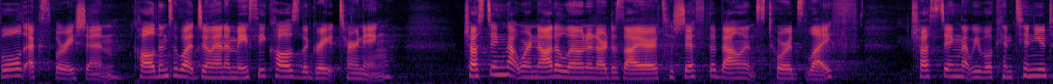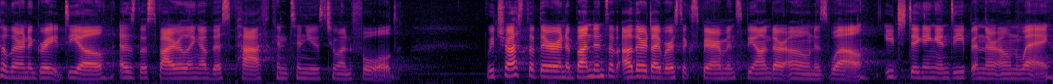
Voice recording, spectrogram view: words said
bold exploration, called into what Joanna Macy calls the great turning, trusting that we're not alone in our desire to shift the balance towards life, trusting that we will continue to learn a great deal as the spiraling of this path continues to unfold. We trust that there are an abundance of other diverse experiments beyond our own as well, each digging in deep in their own way,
